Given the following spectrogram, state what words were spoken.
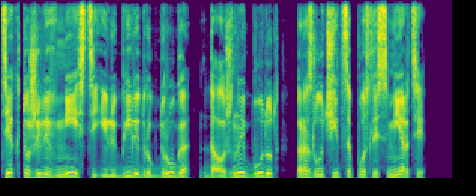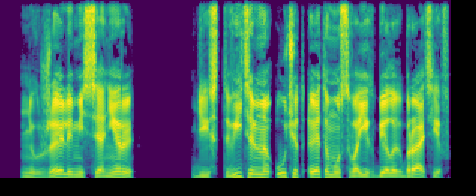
те, кто жили вместе и любили друг друга, должны будут разлучиться после смерти. Неужели миссионеры действительно учат этому своих белых братьев?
